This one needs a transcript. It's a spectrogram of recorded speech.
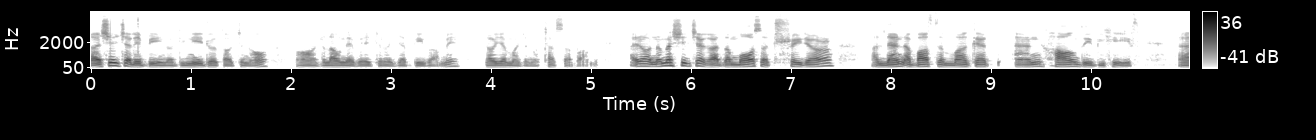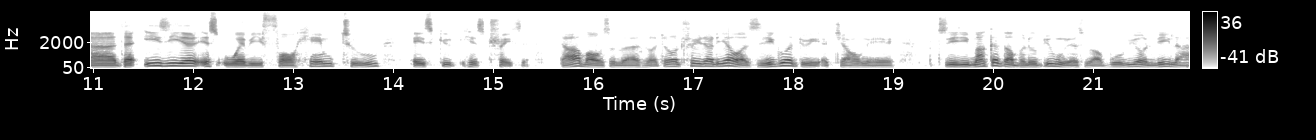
အဲရှေ့ချက်လေးပြီးရင်တော့ဒီနေ့အတွက်ကကျွန်တော်ဟောဒီလောက်နဲ့ပဲကျွန်တော်ရပ်ပေးပါမယ်နောက်ရက်မှာကျွန်တော်ထပ်ဆက်ပါမယ်အဲ့တော့နံပါတ်၈ချက်က the most a trader uh, learn about the market and how they behave uh, the easier it will be for him to execute his trades ဒါကဘာလို့ဆိုလို့လဲဆိုတော့ကျွန်တော် trader တယောက်ကဈေးကွက်တွေအကြောင်းနဲ့ဒီ market ကဘယ်လိုပြုမှုလဲဆိုတော့ပို့ပြီးတော့လေ့လာ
